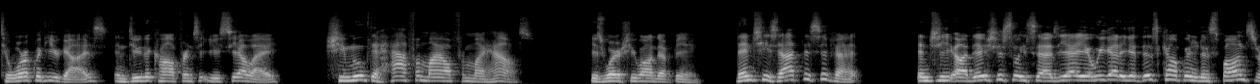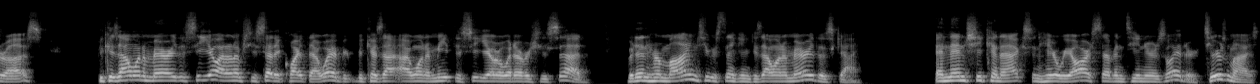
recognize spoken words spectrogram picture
to work with you guys and do the conference at UCLA. She moved a half a mile from my house, is where she wound up being. Then she's at this event and she audaciously says, Yeah, yeah, we got to get this company to sponsor us because I want to marry the CEO. I don't know if she said it quite that way, because I, I want to meet the CEO or whatever she said. But in her mind, she was thinking, because I want to marry this guy. And then she connects, and here we are 17 years later. Tears in my eyes.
